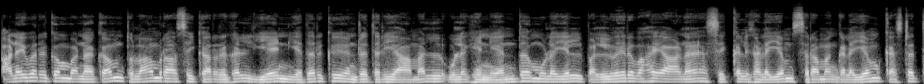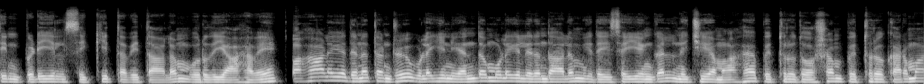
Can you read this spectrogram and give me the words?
அனைவருக்கும் வணக்கம். துலாம் ராசிக்காரர்கள் ஏன் எதற்கு என்று தெரியாமல் உலகின் எந்த மூலையில் பல்வேறு வகையான சிக்கல்களையும் சிரமங்களையும் கஷ்டத்தின் பிடியில் சிக்கி தவித்தாலும் உறுதியாகவே மகாலய தினத்தன்று உலகின் எந்த மூலையில் இருந்தாலும் இதை செய்யுங்கள். நிச்சயமாக பித்ரு தோஷம் பித்ரு கர்மா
